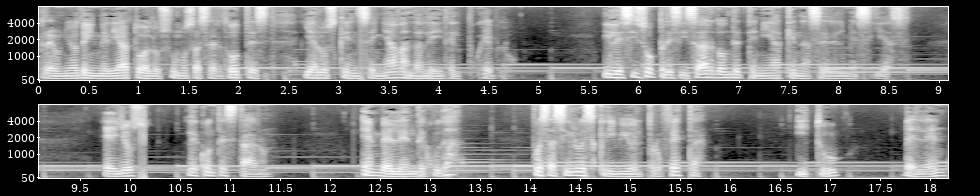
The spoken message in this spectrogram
Reunió de inmediato a los sumos sacerdotes y a los que enseñaban la ley del pueblo, y les hizo precisar dónde tenía que nacer el Mesías. Ellos le contestaron, en Belén de Judá, pues así lo escribió el profeta. Y tú, Belén,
